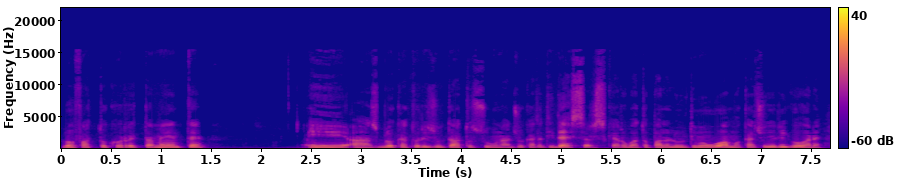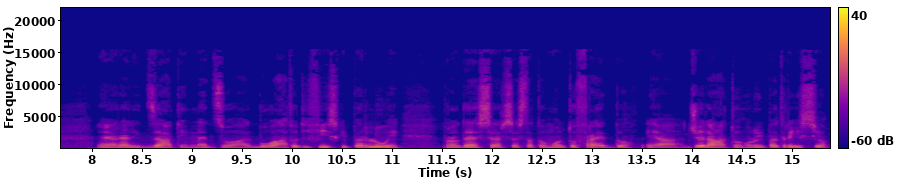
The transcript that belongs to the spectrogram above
lo ha fatto correttamente e ha sbloccato il risultato su una giocata di Dessers che ha rubato palla all'ultimo uomo, calcio di rigore eh, realizzato in mezzo al boato di fischi per lui, però Dessers è stato molto freddo e ha gelato Rui Patricio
